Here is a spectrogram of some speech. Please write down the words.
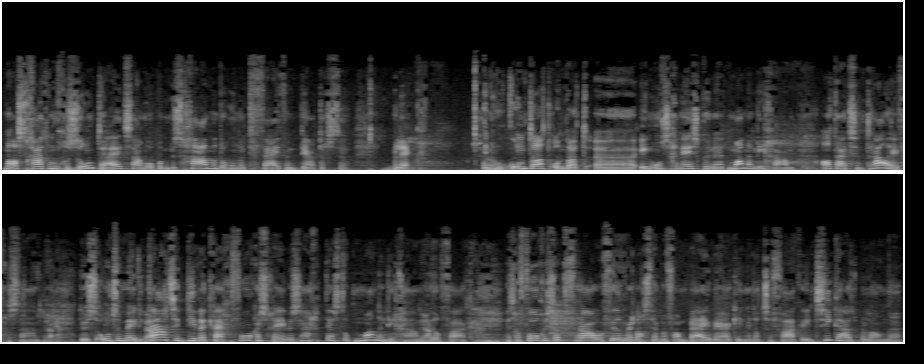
Maar als het gaat om gezondheid... staan we op een beschamende 135e plek. En hoe komt dat? Omdat eh, in onze geneeskunde het mannenlichaam altijd centraal heeft gestaan. Dus onze medicatie die wij krijgen voorgeschreven... zijn getest op mannenlichamen heel vaak. Het gevolg is dat vrouwen veel meer last hebben van bijwerkingen... dat ze vaak in het ziekenhuis belanden.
